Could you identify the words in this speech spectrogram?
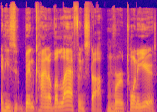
and he's been kind of a laughing stock mm-hmm. for 20 years.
